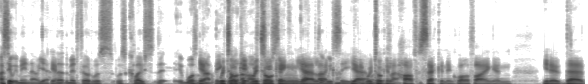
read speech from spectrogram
I see what you mean now. Yeah, Yeah. The, the midfield was was close. It, wasn't Yeah, that big. we're one and a talking. half, We're talking. Yeah, like we see. yeah, we're talking like half a second in qualifying, and you know, they're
